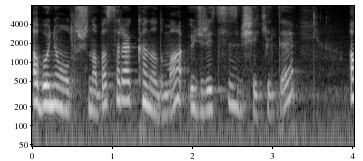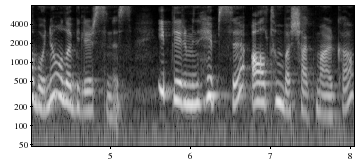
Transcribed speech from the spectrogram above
abone ol tuşuna basarak kanalıma ücretsiz bir şekilde abone olabilirsiniz. İplerimin hepsi altın başak marka.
